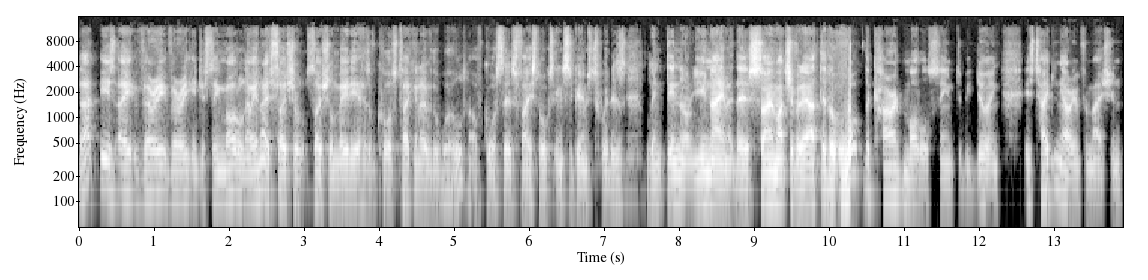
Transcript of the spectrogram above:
That is a very, very interesting model. Now we know social social media has, of course, taken over the world. Of course, there's Facebooks, Instagrams, Twitters, LinkedIn, you name it. There's so much of it out there. But what the current models seem to be doing is taking our information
